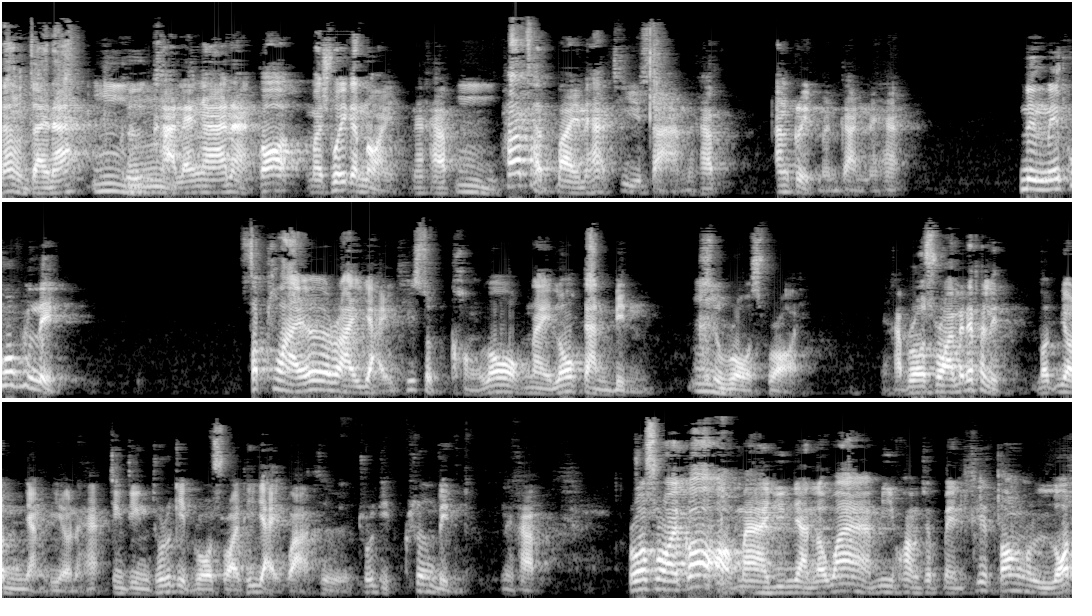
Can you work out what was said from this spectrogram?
น่าสนใจนะอืมคือขาดแรงงานอะ ก็มาช่วยกันหน่อยนะครับอืมภาพถัดไปนะฮะ T3 นะครับอังกฤษเหมือนกันนะฮะหนึ่งในผู้ผลิตซัพพลายเออร์รายใหญ่ที่สุดของโลกในโลกการบินคือ Rolls Royce นะครับ Rolls Royce ไม่ได้ผลิตรถยนต์อย่างเดียวนะฮะจริงๆ ธุรกิจ Rolls Royce ที่ใหญ่กว่าคือธุรกิจเครื่องบินนะครับ Rolls Royce ก็ออกมายืนยันแล้วว่ามีความจำเป็นที่จะต้องลด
